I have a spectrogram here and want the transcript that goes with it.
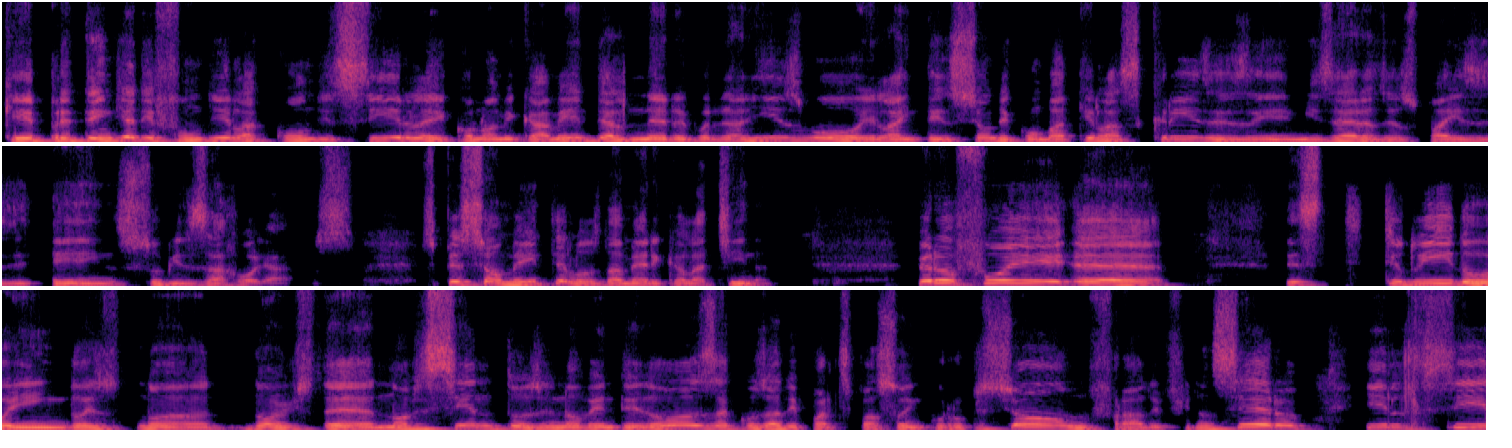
que pretendia difundir a condição economicamente o neoliberalismo e a intenção de combater as crises e misérias dos países em subdesenvolvidos, especialmente os da América Latina pero foi eh, destituído em dois, no, no, eh, 992, acusado de participação em corrupção, fraude financeiro, e se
